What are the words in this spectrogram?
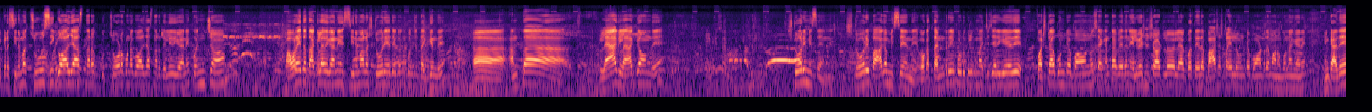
ఇక్కడ సినిమా చూసి గోల్ చేస్తున్నారో చూడకుండా గోల్ చేస్తున్నారో తెలియదు కానీ కొంచెం పవర్ అయితే తగ్గలేదు కానీ సినిమాలో స్టోరీ అయితే కొంచెం కొంచెం తగ్గింది. అంత అంతా ల్యాగ్ ల్యాగ్గా ఉంది. స్టోరీ మిస్ అయింది. స్టోరీ బాగా మిస్ అయింది. ఒక తండ్రి కొడుకులకి మధ్య జరిగేది ఫస్ట్ హాఫ్ ఉంటే బాగుండు సెకండ్ హాఫ్ ఏదైనా ఎలివేషన్ షాట్లు లేకపోతే ఏదో భాష స్టైల్లో ఉంటే బాగుంటుందేమో అనుకున్నాం కానీ ఇంకా అదే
